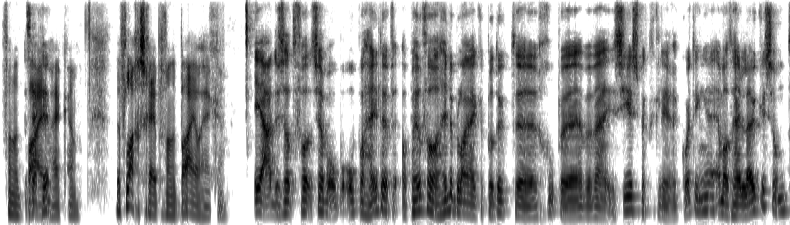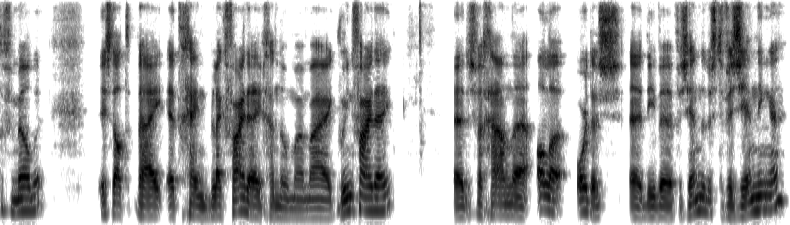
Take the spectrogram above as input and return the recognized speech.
van het biohacken. De vlaggenschepen van het biohacken. Ja, dus dat, ze hebben op, op, hele, op heel veel hele belangrijke productgroepen hebben wij zeer spectaculaire kortingen. En wat heel leuk is om te vermelden, is dat wij het geen Black Friday gaan noemen, maar Green Friday. Uh, dus we gaan uh, alle orders uh, die we verzenden, dus de verzendingen,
